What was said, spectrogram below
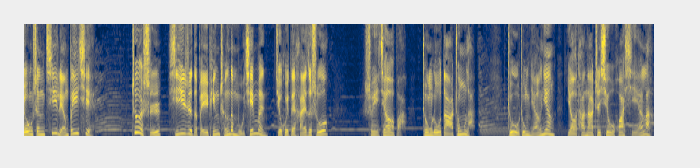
终生凄凉悲切，这时昔日的北平城的母亲们就会对孩子说：“睡觉吧，钟楼打钟了，祝钟娘娘要她那只绣花鞋了。”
